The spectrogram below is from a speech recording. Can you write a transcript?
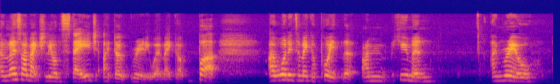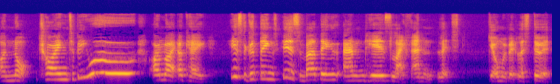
unless I'm actually on stage. I don't really wear makeup, but I wanted to make a point that I'm human. I'm real. I'm not trying to be woo. I'm like, okay, here's the good things, here's some bad things, and here's life, and let's get on with it, let's do it.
